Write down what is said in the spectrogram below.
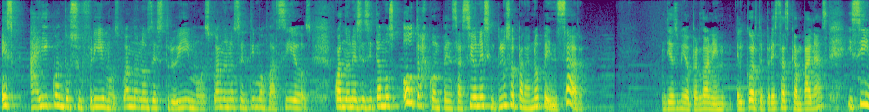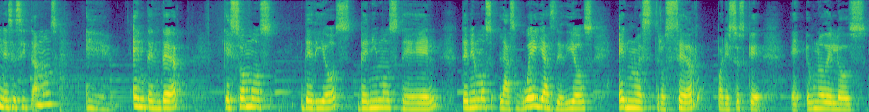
es ahí cuando sufrimos, cuando nos destruimos, cuando nos sentimos vacíos, cuando necesitamos otras compensaciones incluso para no pensar. Dios mío, perdonen el corte, pero estas campanas. Y sí, necesitamos eh, entender que somos de Dios, venimos de Él, tenemos las huellas de Dios en nuestro ser. Por eso es que eh, uno de los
